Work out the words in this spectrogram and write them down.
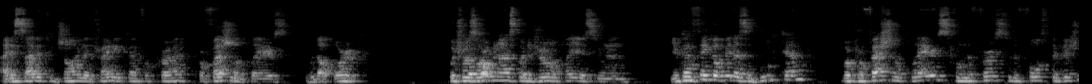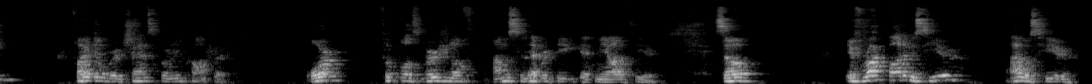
I decided to join a training camp for pro- professional players without work, which was organized by the German Players Union. You can think of it as a boot camp where professional players from the first to the fourth division fight over a chance for a new contract. Or football's version of I'm a celebrity, get me out of here. So if rock bottom is here, I was here.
